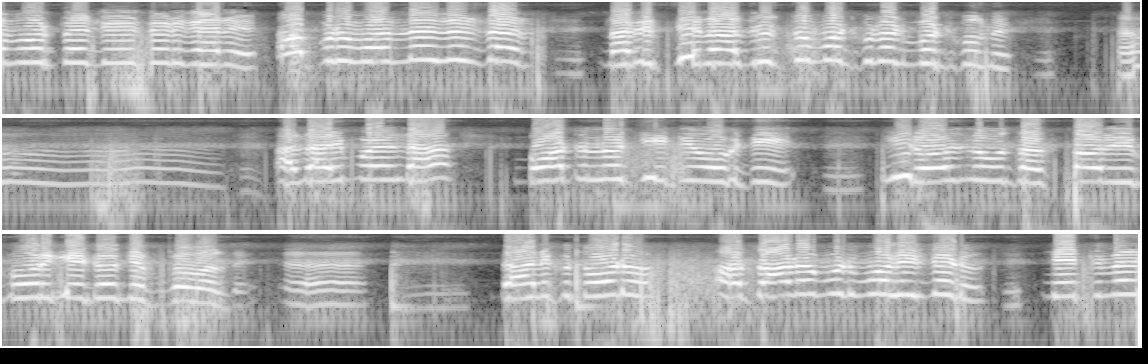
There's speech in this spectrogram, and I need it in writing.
ఏమూర్తం చేసాడు కానీ అప్పుడు వందేది సార్. నాకు చిన్న అదృష్టం పట్టుకున్నట్టు పట్టుకుంది. అది అయిపోయిందా? బాటిల్లో చీటీ ఒకటి. ఈ రోజు నువ్వు తస్తావు నీ కోరికేటో చెప్పుకోవాలి. తోడు ఆ తాడపుడు పోలీసుడు నెత్తి మీద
